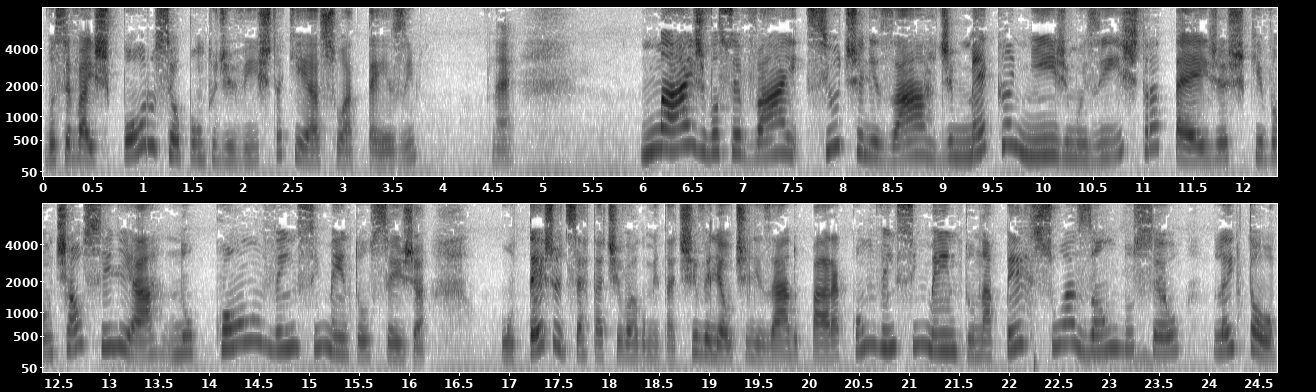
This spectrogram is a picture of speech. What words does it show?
Você vai expor o seu ponto de vista, que é a sua tese, né? Mas você vai se utilizar de mecanismos e estratégias que vão te auxiliar no convencimento, ou seja, o texto dissertativo argumentativo ele é utilizado para convencimento, na persuasão do seu leitor.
